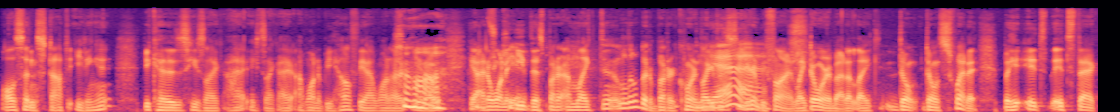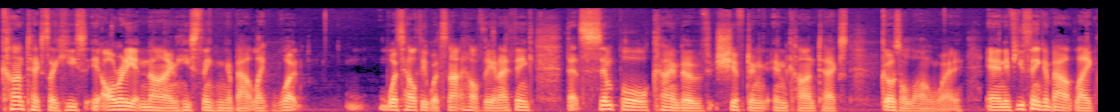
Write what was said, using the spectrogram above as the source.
all of a sudden stopped eating it because he's like, I, he's like, I, I want to be healthy. I want to, you know, yeah, I don't want to eat this butter. I'm like, a little bit of buttered corn, like this, you're gonna be fine. Like, don't worry about it. Like, don't don't sweat it. But it's it's that context. Like he's already at nine. He's thinking about like what what's healthy, what's not healthy. And I think that simple kind of shift in, in context goes a long way. And if you think about, like,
